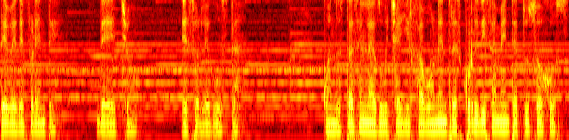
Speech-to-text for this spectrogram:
te ve de frente. De hecho, eso le gusta. Cuando estás en la ducha y el jabón entra escurridizamente a tus ojos,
